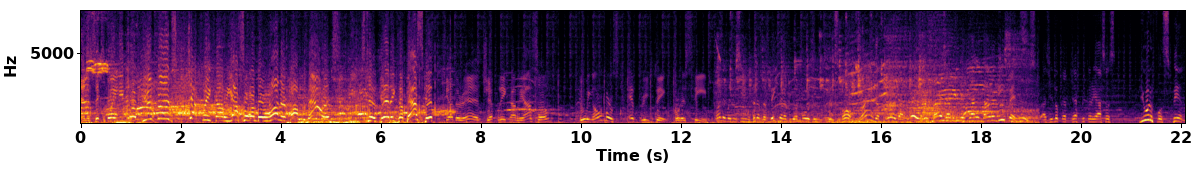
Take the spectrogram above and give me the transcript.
And a six-point lead for Buford's Jeffrey Cariaso on the runner off balance. Still getting the basket. The other end, Jeffrey Cariaso doing almost everything for his team. Only when you see one of the big men of the opposing team oh, running the floor that way, his guys haven't even gotten down in defense. As you look at Jeffrey Cariaso's beautiful spin,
